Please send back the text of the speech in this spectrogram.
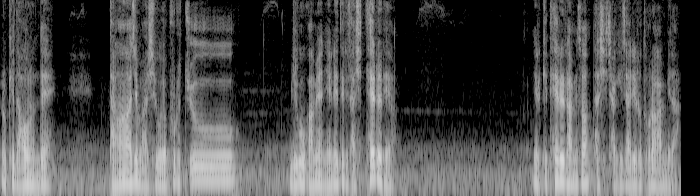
이렇게 나오는데 당황하지 마시고 옆으로 쭉 밀고 가면 얘네들이 다시 테를 해요. 이렇게 테를 하면서 다시 자기 자리로 돌아갑니다.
